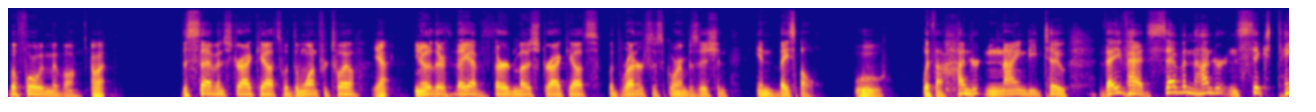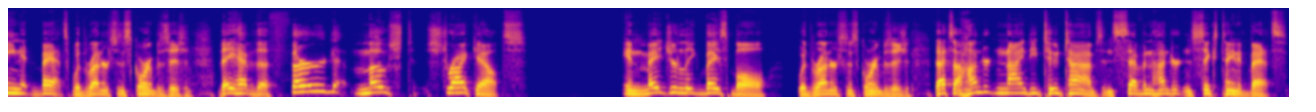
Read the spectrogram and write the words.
before we move on? What? The seven strikeouts with the one for twelve. Yeah. You know they have the third most strikeouts with runners in scoring position in baseball Ooh. with 192. They've had 716 at bats with runners in scoring position. They have the third most strikeouts in Major League Baseball with runners in scoring position. That's 192 times in 716 at bats.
